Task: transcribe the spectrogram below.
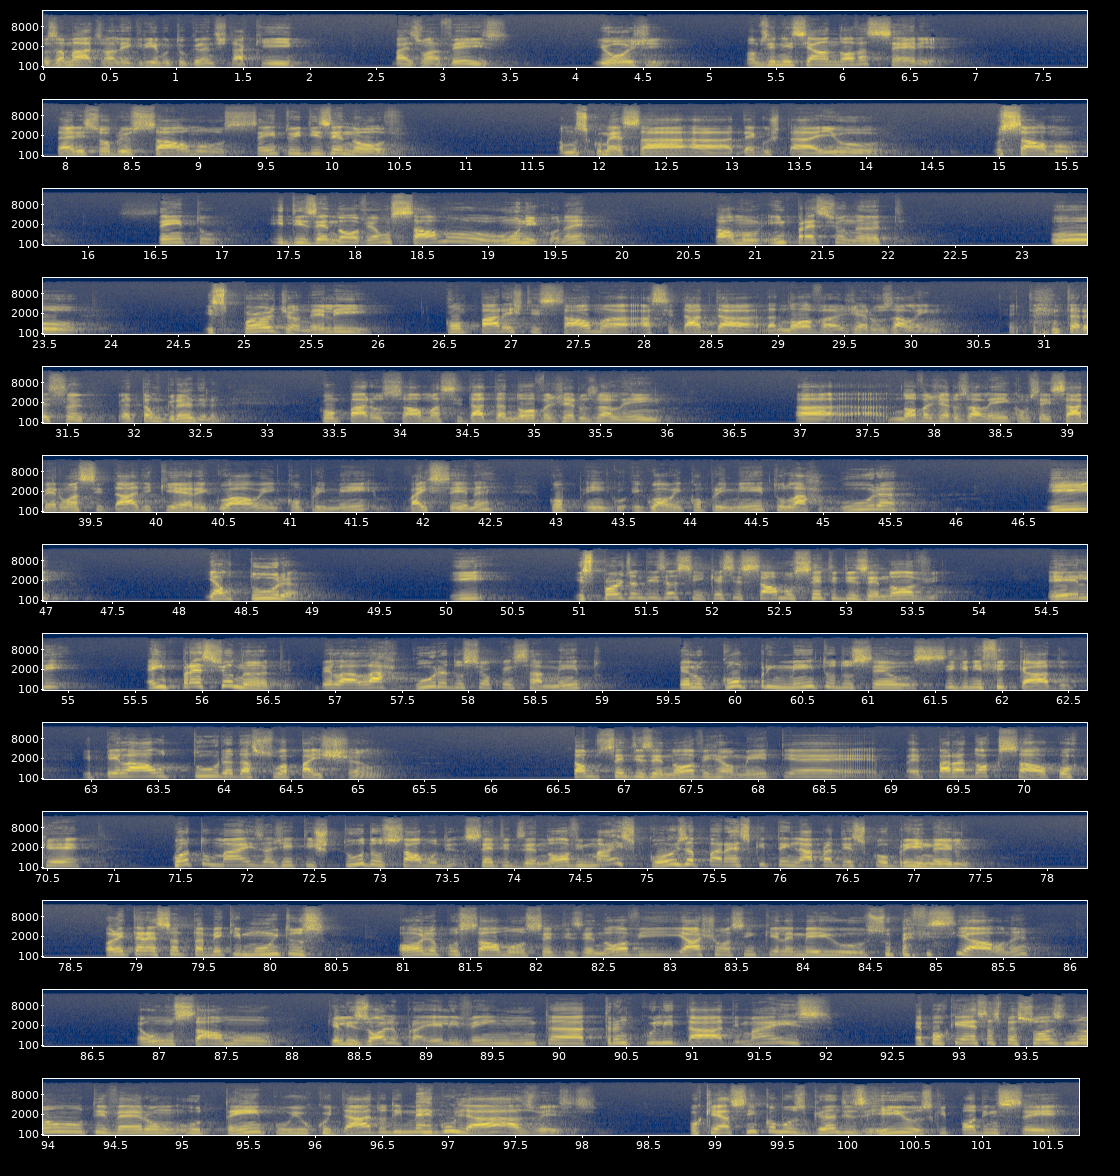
Meus amados, uma alegria muito grande estar aqui mais uma vez. E hoje vamos iniciar uma nova série. Série sobre o Salmo 119. Vamos começar a degustar aí o, o Salmo 119. É um salmo único, né? Salmo impressionante. O Spurgeon, ele compara este salmo à, cidade da, da Nova Jerusalém. É interessante, é tão grande, né? Compara o salmo à cidade da Nova Jerusalém. A Nova Jerusalém, como vocês sabem, era uma cidade que era igual em comprimento, vai ser, né? Igual em comprimento, largura e, e altura. E Spurgeon diz assim, que esse Salmo 119, ele é impressionante pela largura do seu pensamento, pelo comprimento do seu significado e pela altura da sua paixão. Salmo 119 realmente é, é paradoxal, porque quanto mais a gente estuda o Salmo 119, mais coisa parece que tem lá para descobrir nele. Olha, é interessante também que muitos olham para o Salmo 119 e acham assim que ele é meio superficial, né? É um salmo que eles olham para ele e veem muita tranquilidade, mas é porque essas pessoas não tiveram o tempo e o cuidado de mergulhar às vezes. Porque assim como os grandes rios que podem ser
